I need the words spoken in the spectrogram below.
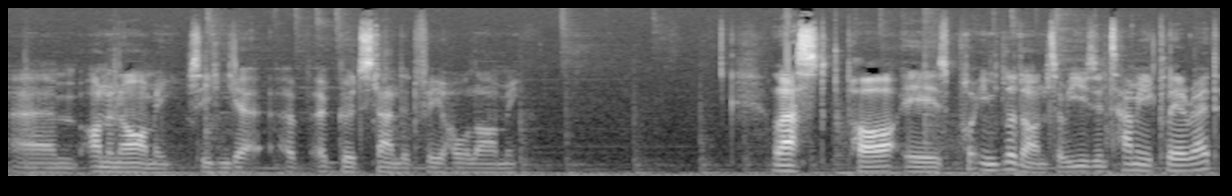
um, on an army so you can get a, a good standard for your whole army. Last part is putting blood on so we're using Tamiya Clear Red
